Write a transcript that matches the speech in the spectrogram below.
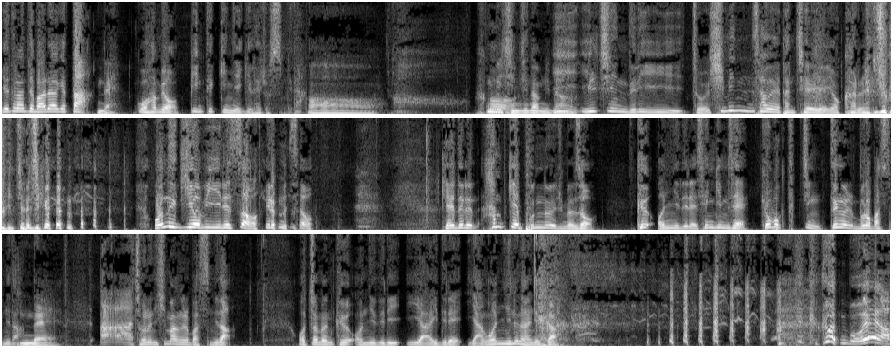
얘들한테 말해야겠다고 네. 하며 삥 뜯긴 얘기를 해줬습니다. 어. 흥미진진합니다. 이 일진들이 이 저 시민사회 단체의 역할을 해주고 있죠 지금. 어느 기업이 이랬어 이러면서 걔들은 함께 분노해주면서 그 언니들의 생김새, 교복 특징 등을 물어봤습니다. 네. 아 저는 희망을 받습니다. 어쩌면 그 언니들이 이 아이들의 양언니는 아닐까. 그건 뭐예요?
